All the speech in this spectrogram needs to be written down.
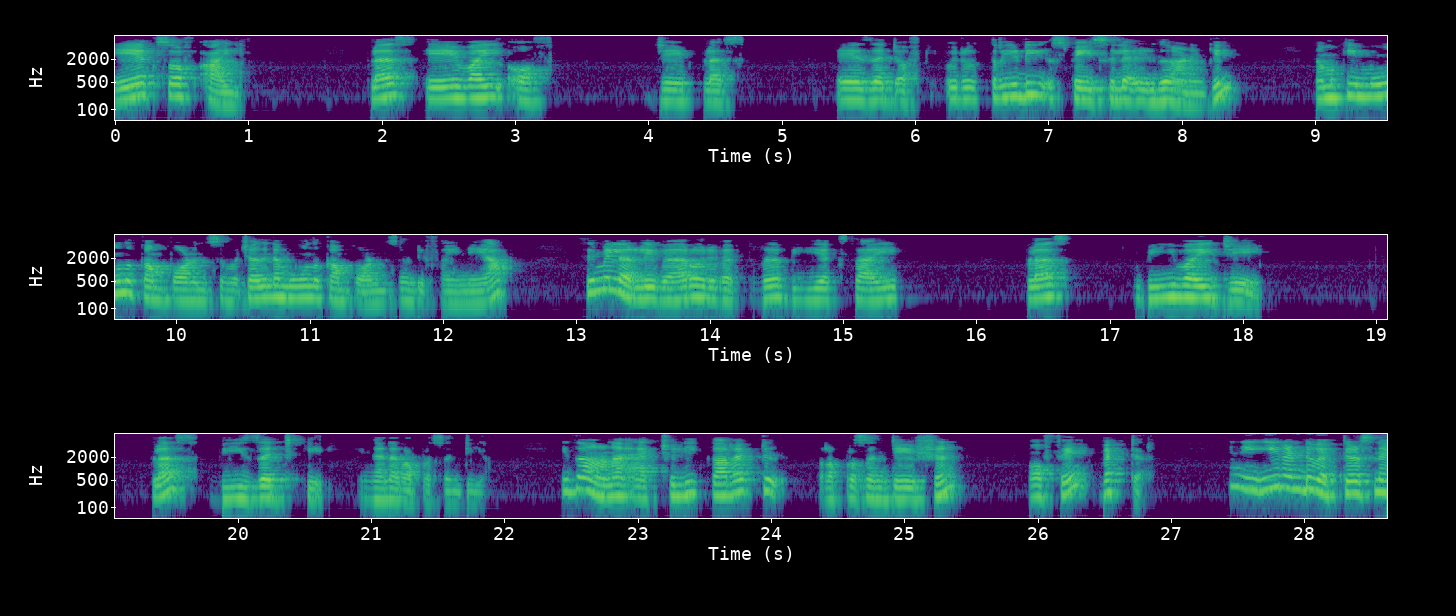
A X of I plus A Y of J plus A Z of ഒരു ത്രീ ഡി സ്പേസിൽ എഴുതുകയാണെങ്കിൽ നമുക്ക് ഈ മൂന്ന് കമ്പോണൻസും വെച്ച് അതിന്റെ മൂന്ന് കമ്പോണൻസും ഡിഫൈൻ ചെയ്യാം. സിമിലർലി വേറൊരു vector B X I plus B Y J plus B Z K ഇങ്ങനെ റെപ്രസെന്റ് ചെയ്യാം. ഇതാണ് actually correct representation of a vector ഇനി ഈ രണ്ട് വെക്ടേഴ്സിനെ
